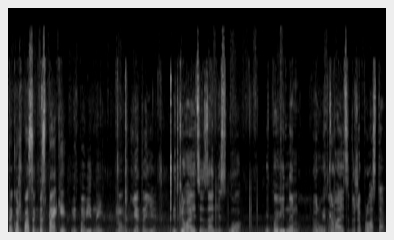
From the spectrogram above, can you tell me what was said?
Також пасок безпеки відповідний. Ну, є та є. Відкривається заднє скло відповідним рухом. Відкривається дуже просто.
